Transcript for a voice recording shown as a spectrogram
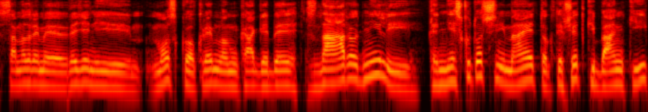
samozrejme vedení Moskvou, Kremlom, KGB, znárodnili ten neskutočný majetok, tie všetky banky,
